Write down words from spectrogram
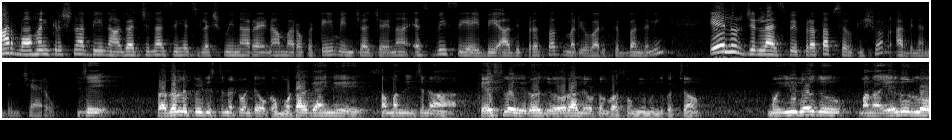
R Mohan Krishna B Nagarjuna CH Lakshminarayana మరొక టీం ఇన్ఛార్జ్ అయిన ఎస్బీసీఐబి ఆదిప్రసాద్ మరియు వారి సిబ్బందిని ఏలూరు జిల్లా ఎస్పీ ప్రతాప్ శివకిషోర్ అభినందించారు. ప్రజలను పీడిస్తున్నటువంటి ఒక ముఠా గ్యాంగ్కి సంబంధించిన కేసులో ఈరోజు వివరాలు ఇవ్వడం కోసం మేము ముందుకు వచ్చాం. ఈరోజు మన ఏలూరులో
